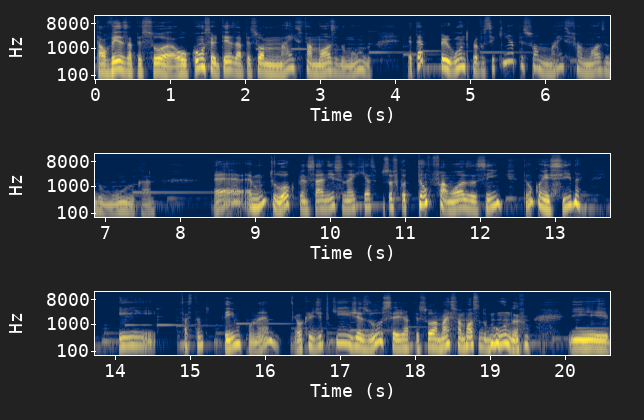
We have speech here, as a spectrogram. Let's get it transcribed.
talvez a pessoa, ou com certeza a pessoa mais famosa do mundo. Eu até pergunto para você, quem é a pessoa mais famosa do mundo, cara? É, é muito louco pensar nisso, né? Que essa pessoa ficou tão famosa assim, tão conhecida e faz tanto tempo, né? Eu acredito que Jesus seja a pessoa mais famosa do mundo e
